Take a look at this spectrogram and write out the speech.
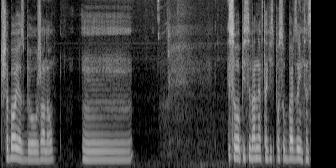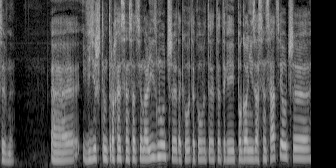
przeboje z byłą żoną mm, są opisywane w taki sposób bardzo intensywny. E, widzisz w tym trochę sensacjonalizmu, czy taką, taką te, te, takiej pogoni za sensacją, czy...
